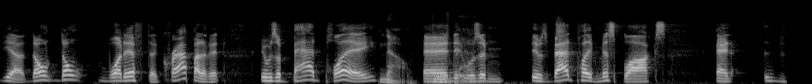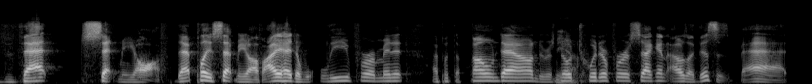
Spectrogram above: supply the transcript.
yeah, don't don't what if the crap out of it. It was a bad play. No, and bad. it was a it was bad play, missed blocks, and that set me off. That play set me off. I had to leave for a minute. I put the phone down. There was no Yeah. Twitter for a second. I was like, this is bad.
